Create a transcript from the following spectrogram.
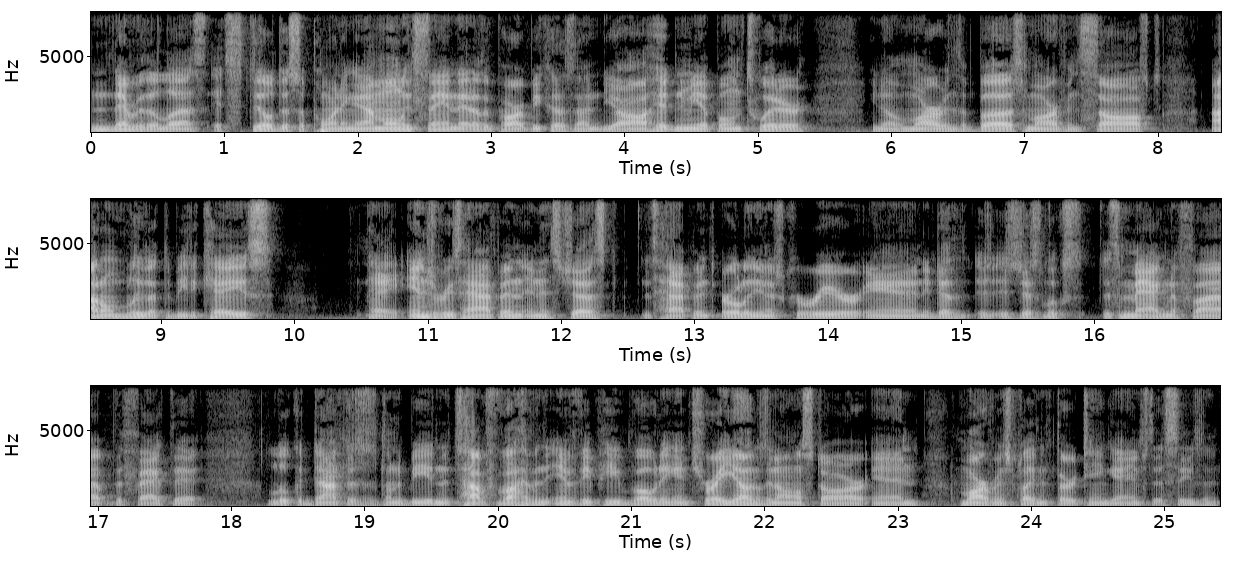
Nevertheless, it's still disappointing. And I'm only saying that other part because uh, y'all hitting me up on Twitter. You know, Marvin's a bust, Marvin's soft. I don't believe that to be the case. Hey, injuries happen, and it's just it's happened early in his career, and it does it, it just looks it's magnified the fact that Luka Doncic is going to be in the top five in the MVP voting, and Trae Young's an All Star, and Marvin's played in 13 games this season,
